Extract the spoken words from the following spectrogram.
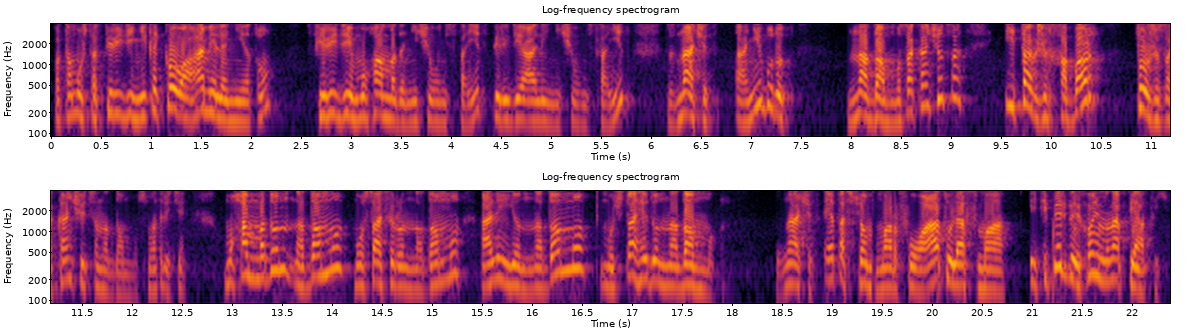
потому что впереди никакого амеля нету, впереди Мухаммада ничего не стоит, впереди Али ничего не стоит, значит, они будут на дамму заканчиваться, и также хабар тоже заканчивается на дамму. Смотрите, Мухаммадун на дамму, Мусафирун на дамму, Алиюн на дамму, Мучтахидун на дамму. Значит, это все марфуатуль асма. И теперь переходим на пятый.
